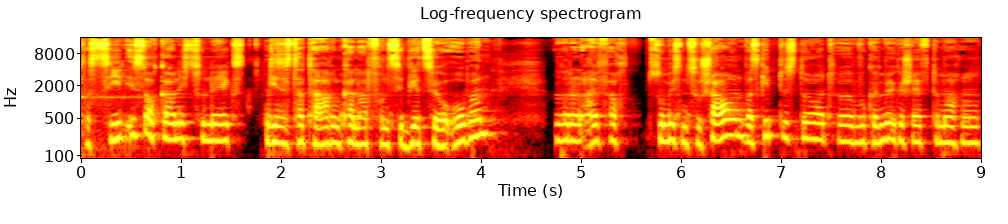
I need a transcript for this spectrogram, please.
Das Ziel ist auch gar nicht zunächst, dieses Tatarenkhanat von Sibir zu erobern, sondern einfach so ein bisschen zu schauen, was gibt es dort, wo können wir Geschäfte machen,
